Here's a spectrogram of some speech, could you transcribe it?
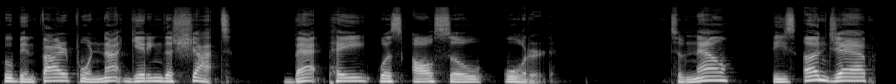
who've been fired for not getting the shot. Back pay was also ordered. So now these unjab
